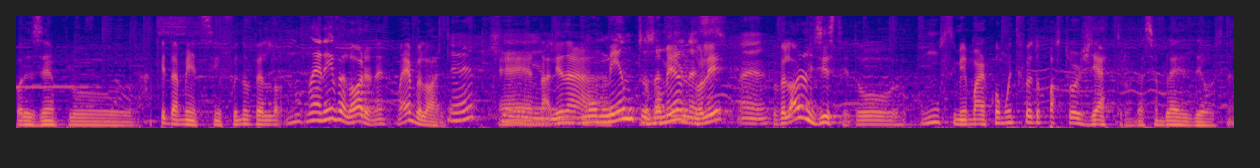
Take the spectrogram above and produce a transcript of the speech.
Por exemplo, rapidamente, assim, eu fui no velório. Não é nem velório, né? Não é velório. É, porque É, ali na. momentos no momento apenas. ali. É. O velório não existe. Do, um que me marcou muito foi do pastor Jetro, da Assembleia de Deus, né?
